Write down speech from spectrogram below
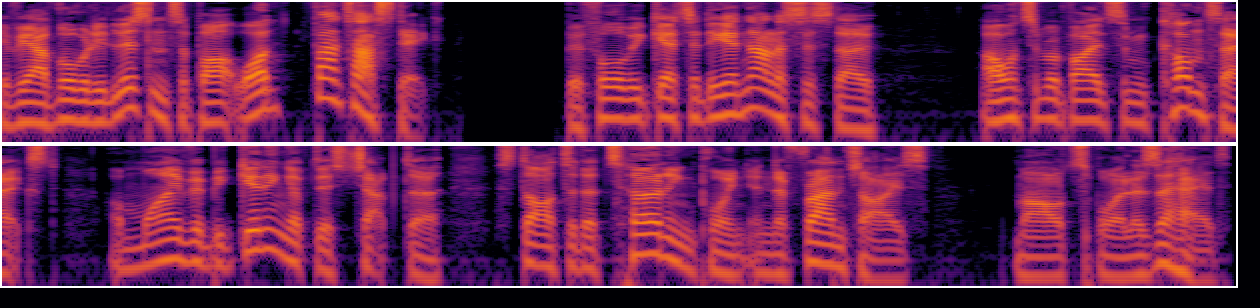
If you have already listened to part 1, fantastic! Before we get to the analysis though, I want to provide some context on why the beginning of this chapter started a turning point in the franchise. Mild spoilers ahead.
